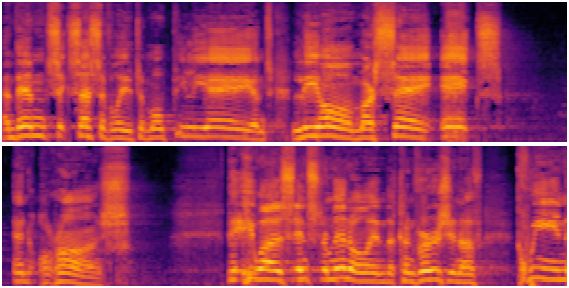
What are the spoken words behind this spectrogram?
and then successively to Montpellier and Lyon, Marseille, Aix, and Orange. He was instrumental in the conversion of Queen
